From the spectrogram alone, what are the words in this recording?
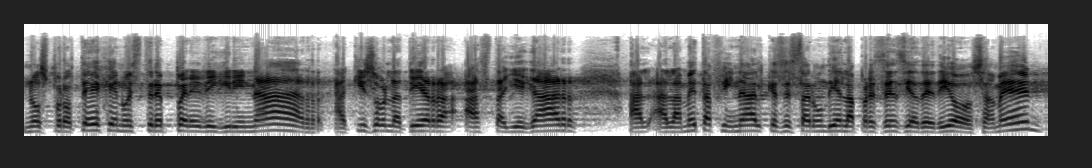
nos protege nuestro peregrinar aquí sobre la tierra hasta llegar a, la meta final, que es estar un día en la presencia de Dios, amén.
